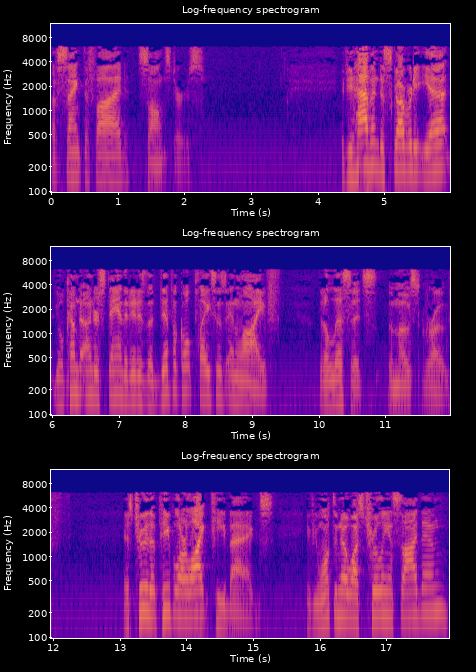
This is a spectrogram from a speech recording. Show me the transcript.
of sanctified songsters. If you haven't discovered it yet, you'll come to understand that it is the difficult places in life that elicits the most growth. It's true that people are like tea bags. If you want to know what's truly inside them,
